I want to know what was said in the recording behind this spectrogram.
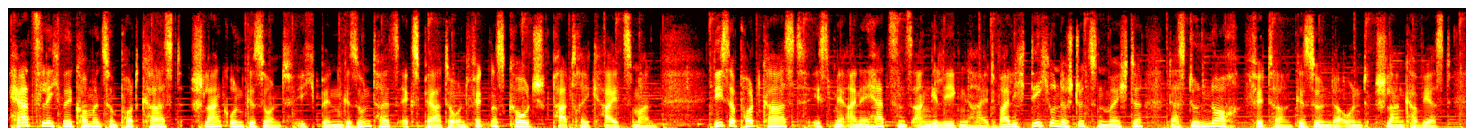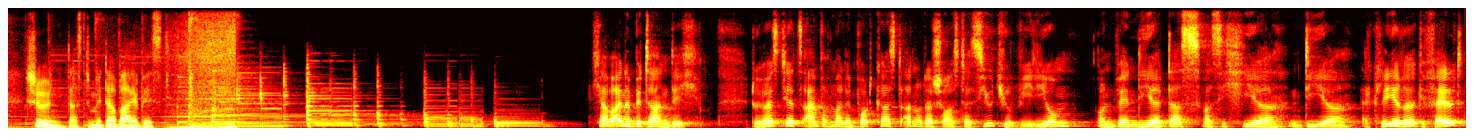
Herzlich willkommen zum Podcast Schlank und Gesund. Ich bin Gesundheitsexperte und Fitnesscoach Patrick Heitzmann. Dieser Podcast ist mir eine Herzensangelegenheit, weil ich dich unterstützen möchte, dass du noch fitter, gesünder und schlanker wirst. Schön, dass du mit dabei bist. Ich habe eine Bitte an dich. Du hörst jetzt einfach mal den Podcast an oder schaust das YouTube-Video und wenn dir das, was ich hier dir erkläre, gefällt,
